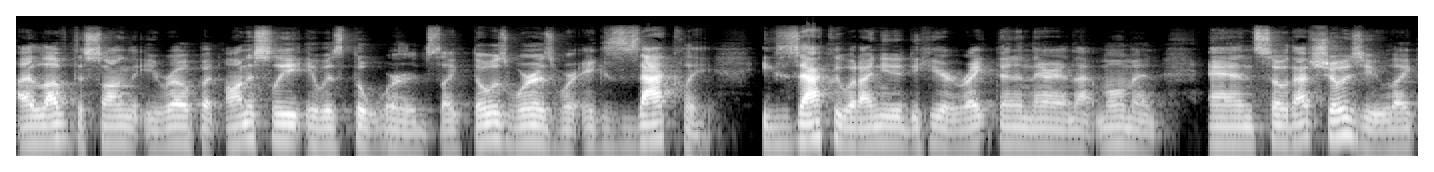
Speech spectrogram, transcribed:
i love the song that you wrote but honestly it was the words like those words were exactly exactly what i needed to hear right then and there in that moment and so that shows you, like,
